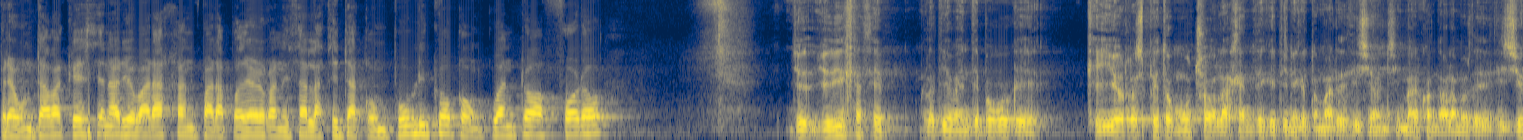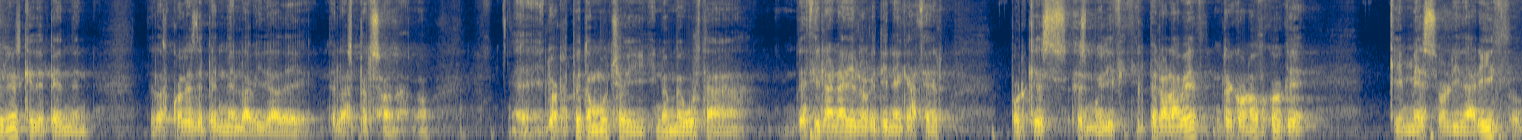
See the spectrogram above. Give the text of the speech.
Preguntaba qué escenario barajan para poder organizar la cita con público, con cuánto aforo. Yo dije hace relativamente poco que, que, yo respeto mucho a la gente que tiene que tomar decisiones, y más cuando hablamos de decisiones que dependen, de las cuales dependen la vida de, de las personas. ¿no? Eh, lo respeto mucho y, y no me gusta decirle a nadie lo que tiene que hacer porque es, es, muy difícil. Pero a la vez reconozco que, que, me solidarizo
